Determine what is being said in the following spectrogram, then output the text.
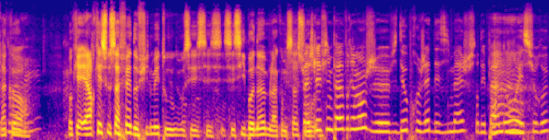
d'accord. Ok, alors qu'est-ce que ça fait de filmer tous ces, ces- ces- ces six bonhommes là comme ça sur... Bah, je les filme pas vraiment, je vidéo projette des images sur des panneaux Ah. et sur eux.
